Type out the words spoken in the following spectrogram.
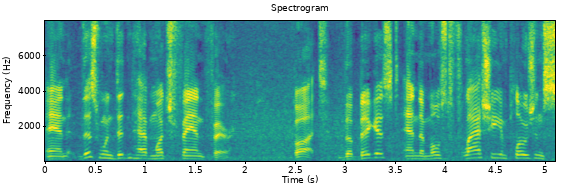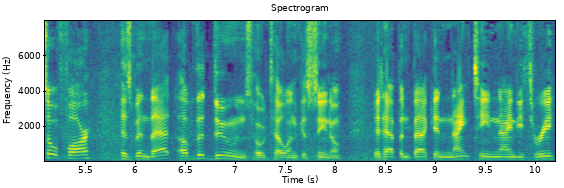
and this one didn't have much fanfare. But the biggest and the most flashy implosion so far has been that of the Dunes Hotel and Casino. It happened back in 1993.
